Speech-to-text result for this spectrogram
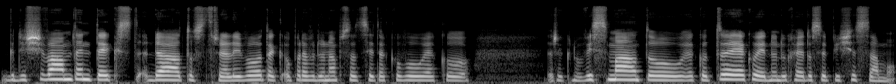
Když vám ten text dá to střelivo, tak opravdu napsat si takovou jako řeknu, vysmátou, jako to je jako jednoduché, to se píše samo.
